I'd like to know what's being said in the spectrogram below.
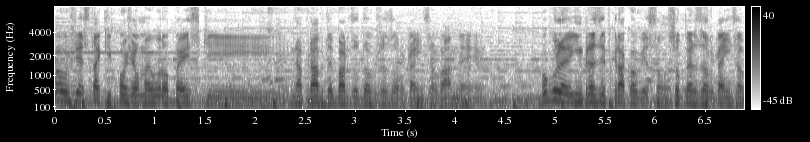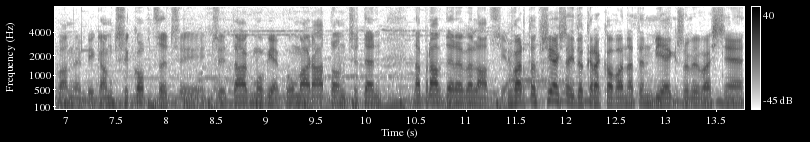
To już jest taki poziom europejski, naprawdę bardzo dobrze zorganizowany. W ogóle imprezy w Krakowie są super zorganizowane. Biegam trzy kopce, czy, czy tak mówię, półmaraton, czy ten, naprawdę rewelacja. Warto przyjechać tutaj do Krakowa na ten bieg, żeby właśnie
